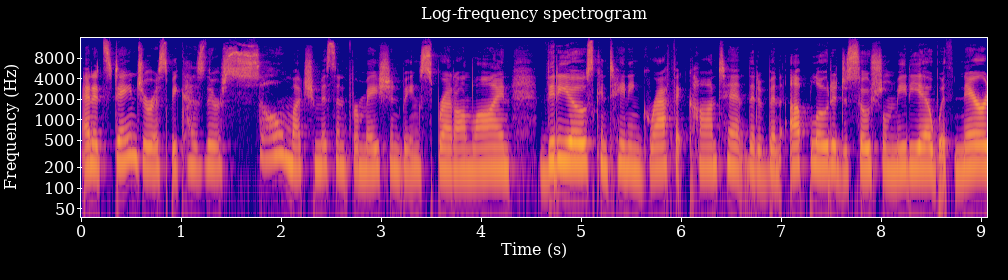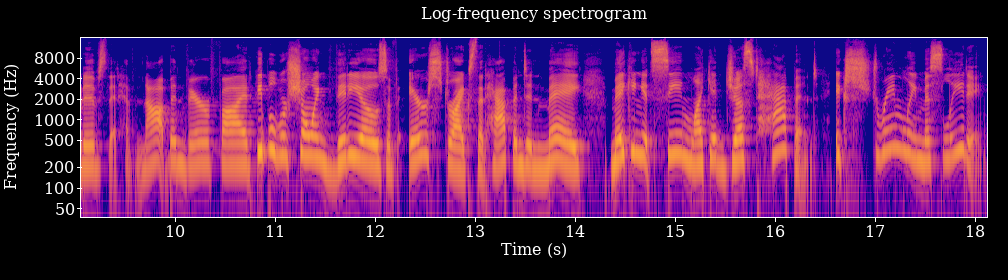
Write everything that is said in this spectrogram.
And it's dangerous because there's so much misinformation being spread online, videos containing graphic content that have been uploaded to social media with narratives that have not been verified. People were showing videos of airstrikes that happened in May, making it seem like it just happened. Extremely misleading.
